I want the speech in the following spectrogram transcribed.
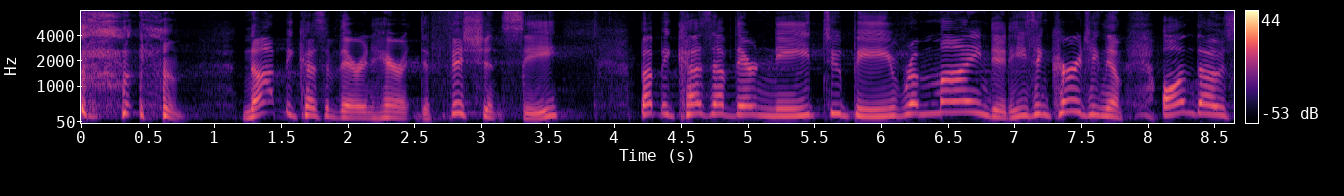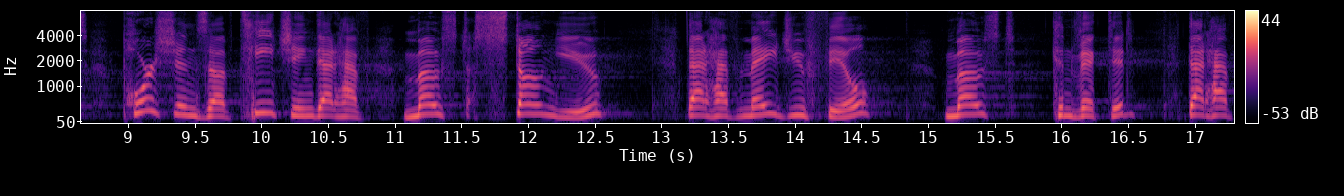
Not because of their inherent deficiency, but because of their need to be reminded. He's encouraging them on those portions of teaching that have most stung you, that have made you feel most convicted, that have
